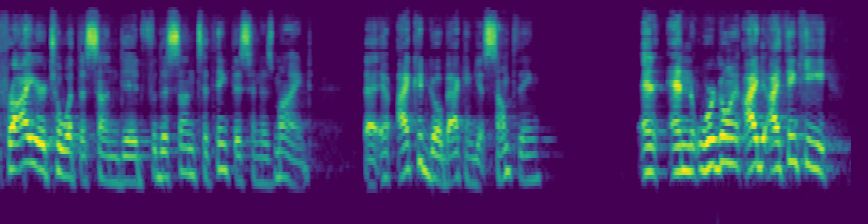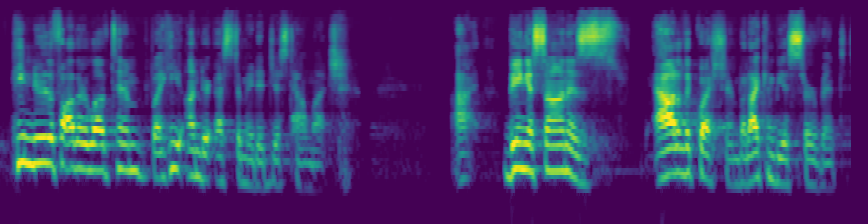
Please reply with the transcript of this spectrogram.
prior to what the son did for the son to think this in his mind that I could go back and get something. And, and we're going, I, I think he, he knew the father loved him, but he underestimated just how much. I, being a son is out of the question, but I can be a servant.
